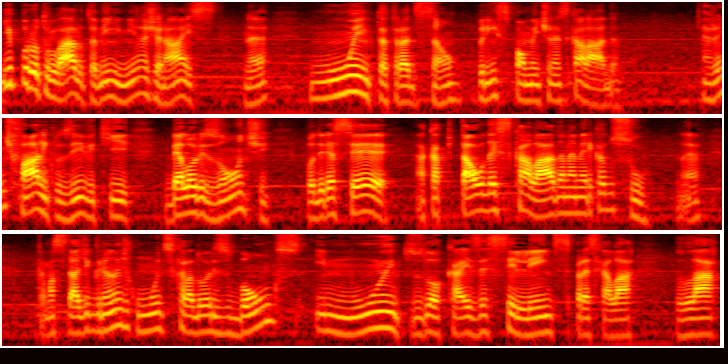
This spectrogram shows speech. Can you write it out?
E por outro lado, também em Minas Gerais, né, muita tradição, principalmente na escalada. A gente fala, inclusive, que Belo Horizonte poderia ser a capital da escalada na América do Sul, né? Que é uma cidade grande com muitos escaladores bons e muitos locais excelentes para escalar lá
